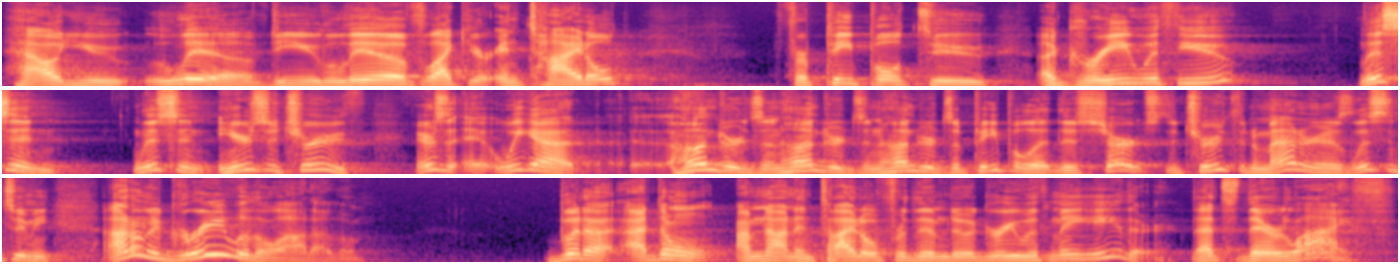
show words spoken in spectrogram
how you live. Do you live like you're entitled for people to agree with you? Listen, listen, here's the truth. Here's, we got hundreds and hundreds and hundreds of people at this church. The truth of the matter is, listen to me, I don't agree with a lot of them. But I, don't, I'm not entitled for them to agree with me either. That's their life.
